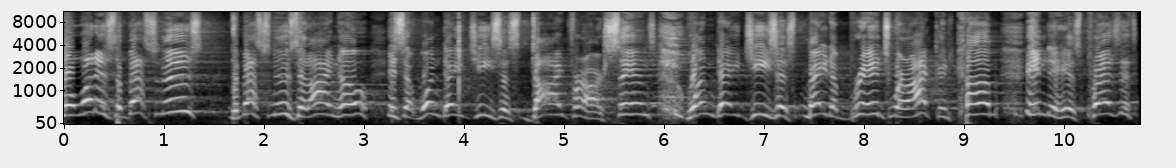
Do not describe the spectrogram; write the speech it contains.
Well, what is the best news? The best news that I know is that one day Jesus died for our sins. One day Jesus made a bridge where I could come into his presence.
